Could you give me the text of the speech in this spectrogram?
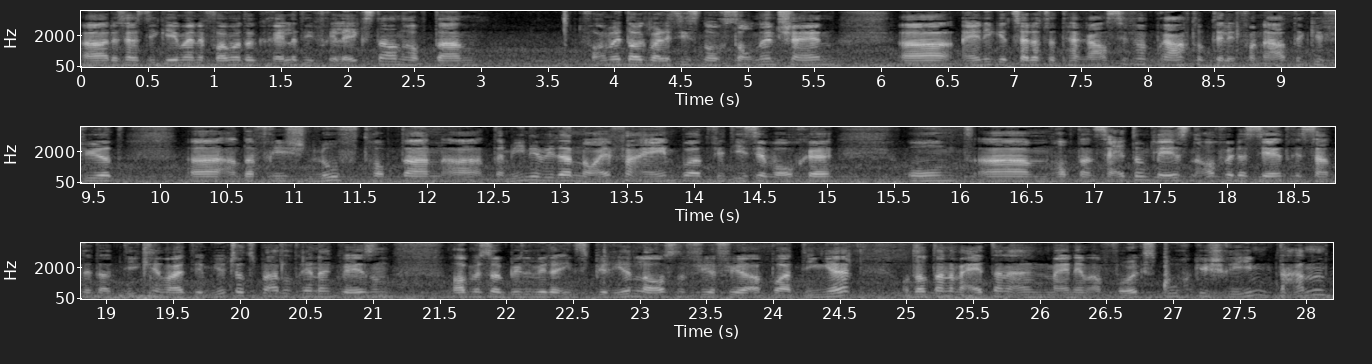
Äh, das heißt, ich gehe meinen Vormittag relativ relaxed an, habe dann Vormittag, weil es ist noch Sonnenschein, einige Zeit auf der Terrasse verbracht, habe Telefonate geführt äh, an der frischen Luft, habe dann äh, Termine wieder neu vereinbart für diese Woche und ähm, habe dann Zeitung gelesen, auch wieder sehr interessante Artikel heute im Wirtschaftsblatt drinnen gewesen, habe mich so ein bisschen wieder inspirieren lassen für, für ein paar Dinge und habe dann weiter an meinem Erfolgsbuch geschrieben. Dann,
